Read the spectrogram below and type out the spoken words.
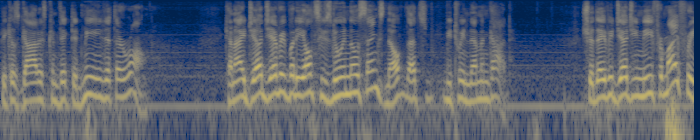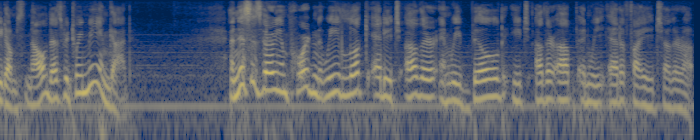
Because God has convicted me that they're wrong. Can I judge everybody else who's doing those things? No, that's between them and God. Should they be judging me for my freedoms? No, that's between me and God. And this is very important that we look at each other and we build each other up and we edify each other up.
